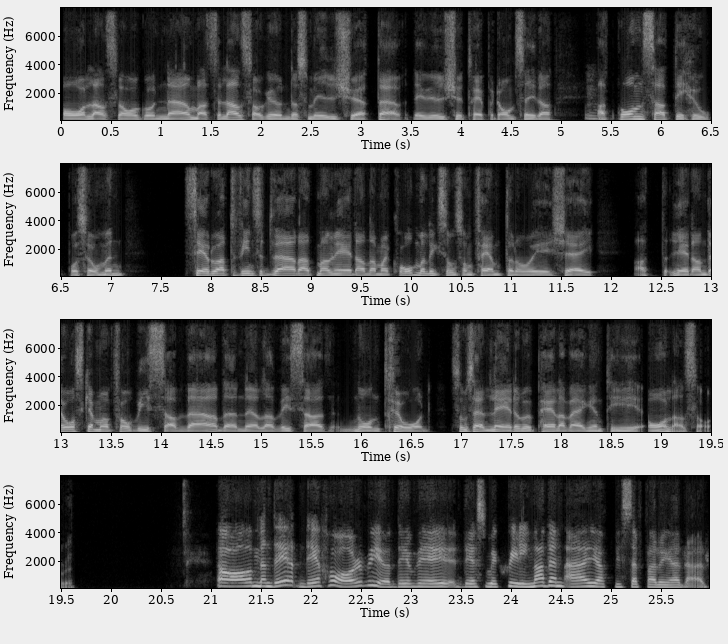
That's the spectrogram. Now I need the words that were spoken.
A-landslag och närmaste landslag under som är U21 där, det är U23 på de sidan, mm. att de satt ihop och så. Men ser du att det finns ett värde att man redan när man kommer liksom som 15-årig tjej, att redan då ska man få vissa värden eller vissa, någon tråd som sen leder upp hela vägen till A-landslaget? Ja, men det, det har vi ju. Det, vi, det som är skillnaden är ju att vi separerar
